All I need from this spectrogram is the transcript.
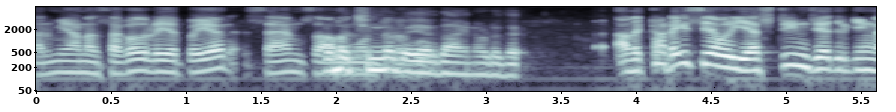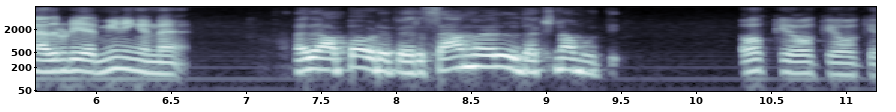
அருமையான சகோதரிய பெயர் சாம் சின்ன. பெயர் தான் என்னோடது. அது கடைசியா ஒரு எஸ்டின்னு சேர்த்திருக்கீங்களா அதனுடைய மீனிங் என்ன? அது அப்பாவுடைய பேர் Samuel Dakshinamurthy. Okay okay okay.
